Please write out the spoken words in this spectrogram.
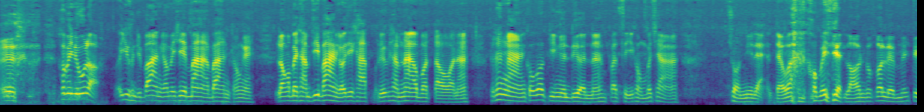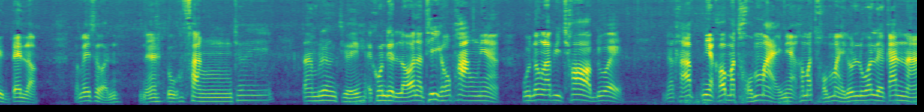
เออเขาไม่รู้หรอก เขาอยู่ในบ้านเขาไม่ใช่บ้านบ้านเขาไง ลองเอาไปทำที่บ้านเขาสิครับ หรือไปทำหน้าอบตนะพนักงานเขาก็กินเงินเดือนนะภาษีของประชาชนนี่แหละ แต่ว่าเขาไม่เดือดร้อนเขาก็เลยไม่ตื่นเต้นหรอกเขาไม่สนนะกูก็ฟังเฉยตามเรื่องเฉยไอคนเดือดร้อนนะที่เขาพังเนี่ยคุณต้องรับผิดชอบด้วยนะครับ เนี่ยเขามาถมใหม่เนี่ยเขามาถมใหม่ล้วนๆเลยกั้นน้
